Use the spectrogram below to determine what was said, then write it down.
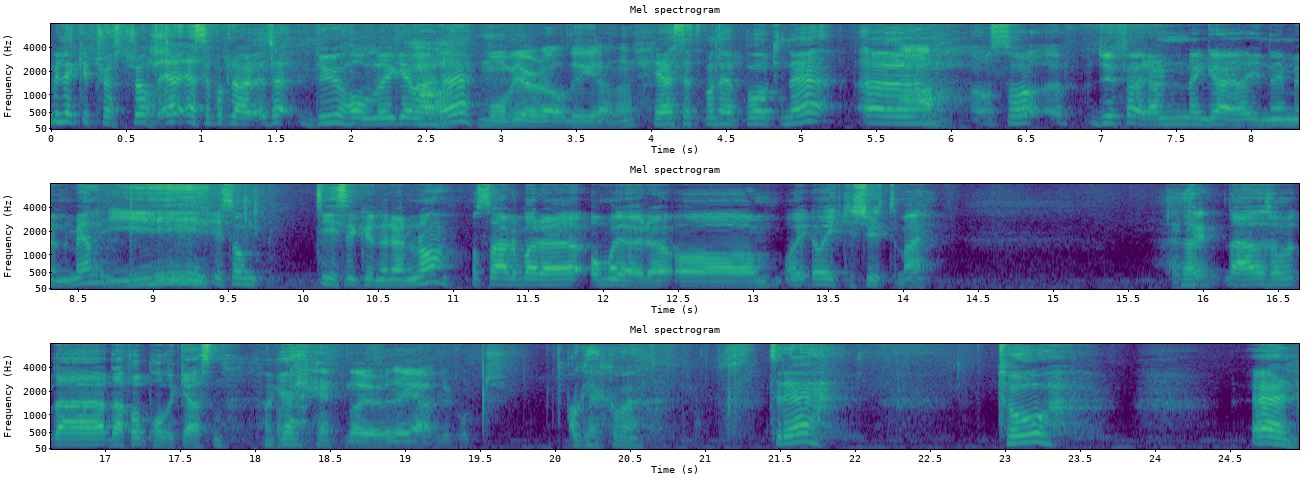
vi leker trust shot. Jeg, jeg skal forklare. det. Du holder Ah, geværet. må vi gjøre det, alle de greiene her? Jeg setter meg ned på kne. øh, og så Du fører den greia inn i munnen min i sånn ti sekunder eller noe. Og så er det bare om å gjøre å, ikke skyte meg. Det, er, det, er, det, er, det er for podcasten. ok? Da gjør vi det jævlig fort. Ok, kom igjen. Tre, to, én.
